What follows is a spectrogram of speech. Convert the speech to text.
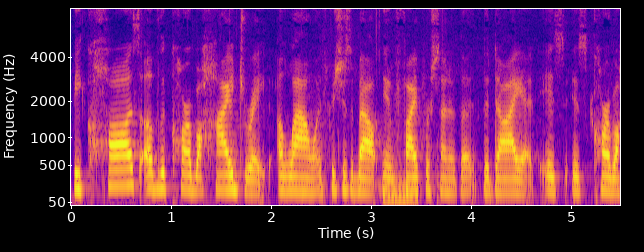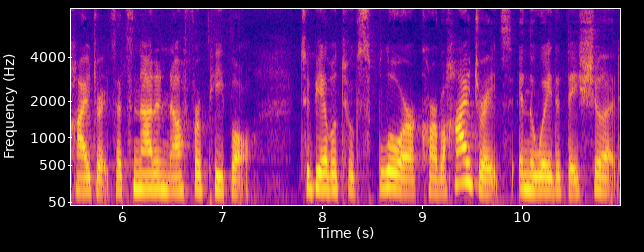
because of the carbohydrate allowance, which is about you know, 5% of the, the diet is, is carbohydrates. That's not enough for people to be able to explore carbohydrates in the way that they should.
